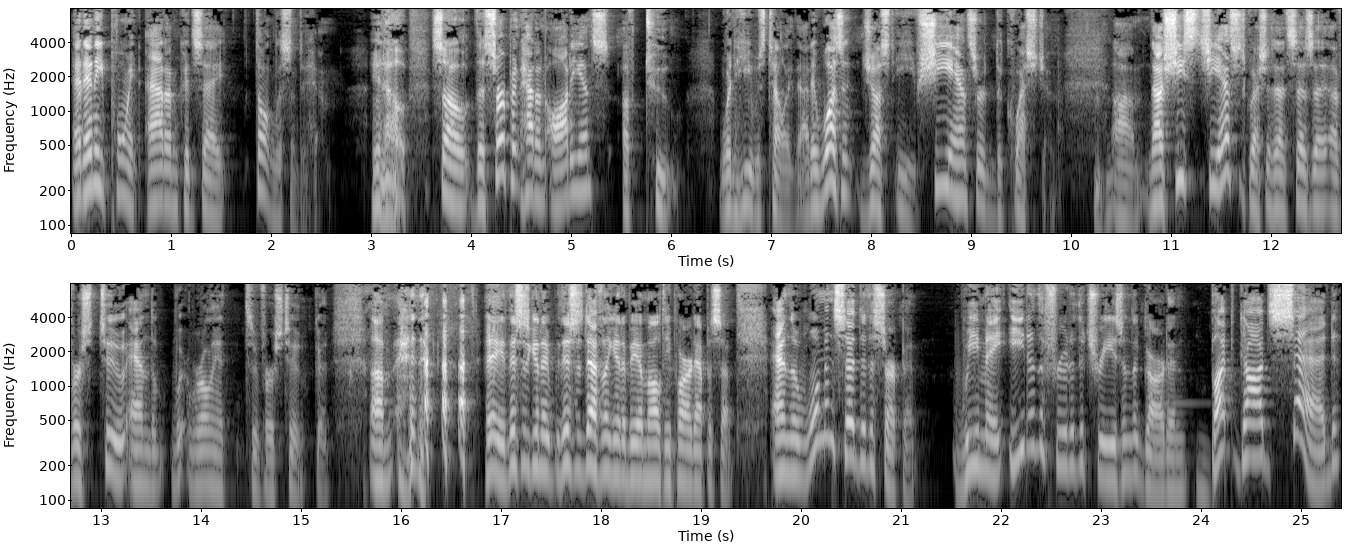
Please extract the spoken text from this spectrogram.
At any point, Adam could say, don't listen to him. You know, so the serpent had an audience of two when he was telling that. It wasn't just Eve. She answered the question. Mm-hmm. Um, now she she answers the question that says uh, uh, verse two, and the, we're only to verse two. Good. Um, and, hey, this is gonna this is definitely gonna be a multi part episode. And the woman said to the serpent, "We may eat of the fruit of the trees in the garden, but God said."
